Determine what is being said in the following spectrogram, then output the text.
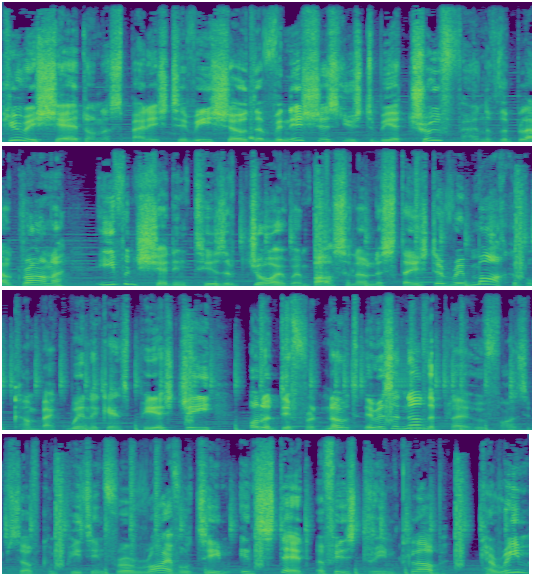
Cury shared on a Spanish TV show that Vinicius used to be a true fan of the Blaugrana, even shedding tears of joy when Barcelona staged a remarkable comeback win against PSG. On a different note, there is another player who finds himself competing for a rival team instead of his dream club. Karim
